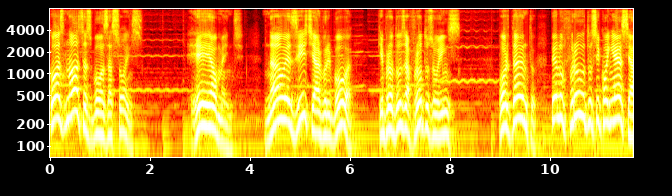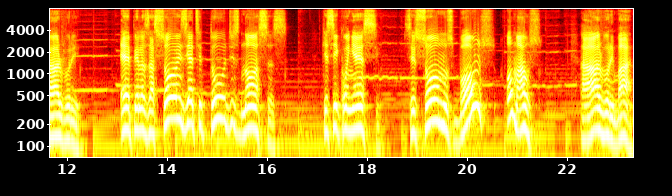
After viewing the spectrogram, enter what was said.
com as nossas boas ações. Realmente, não existe árvore boa que produza frutos ruins. Portanto, pelo fruto se conhece a árvore. É pelas ações e atitudes nossas que se conhece se somos bons ou maus. A árvore má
